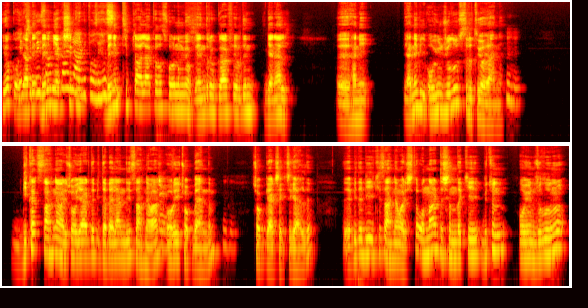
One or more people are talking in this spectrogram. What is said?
yok o ya be- benim yakışıklı benim tiple alakalı sorunum yok. Andrew Garfield'in genel e, hani yani ne bileyim oyunculuğu sırıtıyor yani. Hı hı. Birkaç sahne hariç o yerde bir debelendiği sahne var. Evet. Orayı çok beğendim. Hı hı. Çok gerçekçi geldi. Ee, Bir de bir iki sahne var işte. Onlar dışındaki bütün oyunculuğunu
